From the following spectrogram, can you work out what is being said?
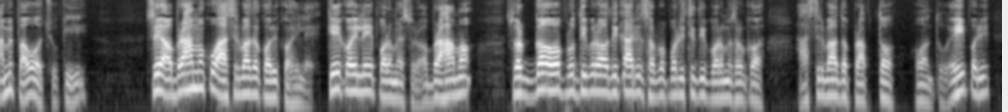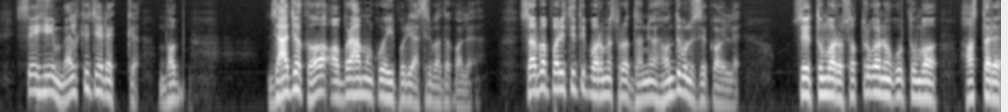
ଆମେ ପାଉଅଛୁ କି? ସେ ଅବ୍ରାହ୍ମକୁ ଆଶୀର୍ବାଦ କରି କହିଲେ କିଏ କହିଲେ ପରମେଶ୍ୱର? ଅବ୍ରାହ୍ମ ସ୍ୱର୍ଗ ଓ ପୃଥିବୀର ଅଧିକାରୀ ସର୍ବ ପରିସ୍ଥିତି ପରମେଶ୍ୱରଙ୍କ ଆଶୀର୍ବାଦ ପ୍ରାପ୍ତ ହୁଅନ୍ତୁ। ଏହିପରି ସେହି ମେଲକି ଯାଜକ ଅବ୍ରାହ୍ମଙ୍କୁ ଏହିପରି ଆଶୀର୍ବାଦ କଲେ। ସର୍ବ ପରିସ୍ଥିତି ପରମେଶ୍ୱର ଧନ୍ୟ ହୁଅନ୍ତୁ ବୋଲି ସେ କହିଲେ। ସେ ତୁମର ଶତ୍ରୁଘ୍ନକୁ ତୁମ ହସ୍ତରେ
